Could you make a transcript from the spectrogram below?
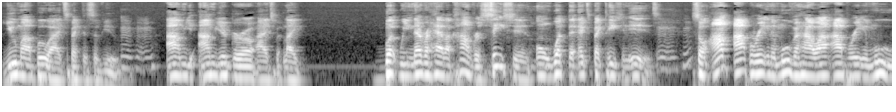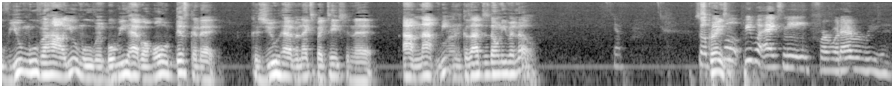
you my boo i expect this of you Mhm. i'm i'm your girl i expect like but we never have a conversation on what the expectation is Mhm. so i'm operating and moving how i operate and move you moving how you moving but we have a whole disconnect because you have an expectation that i'm not meeting Right. because i just don't even know So people people ask me for whatever reason.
